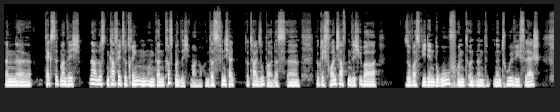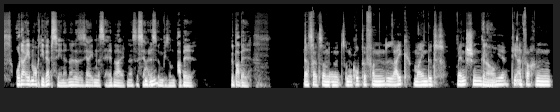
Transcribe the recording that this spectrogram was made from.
dann äh, textet man sich, na, Lust, einen Kaffee zu trinken und dann trifft man sich immer noch. Und das finde ich halt total super, dass äh, wirklich Freundschaften sich über sowas wie den Beruf und, und ein, ein Tool wie Flash oder eben auch die Webszene, ne? Das ist ja eben dasselbe halt. Ne? Das ist ja mhm. alles irgendwie so ein Bubble, Gebabbel. Ja, ist halt so eine, so eine Gruppe von like-minded Menschen, genau. die, die einfach, ein,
